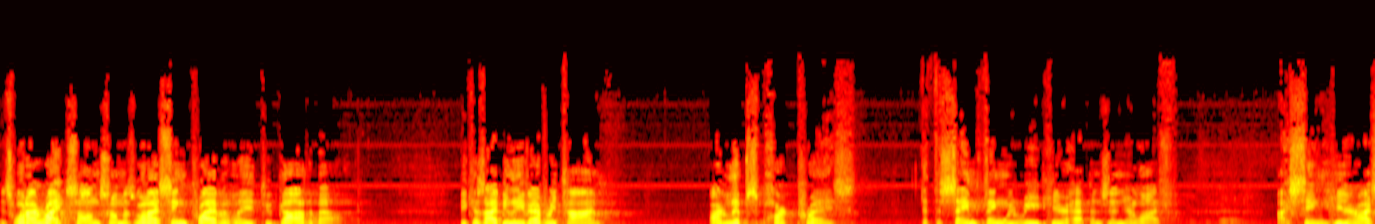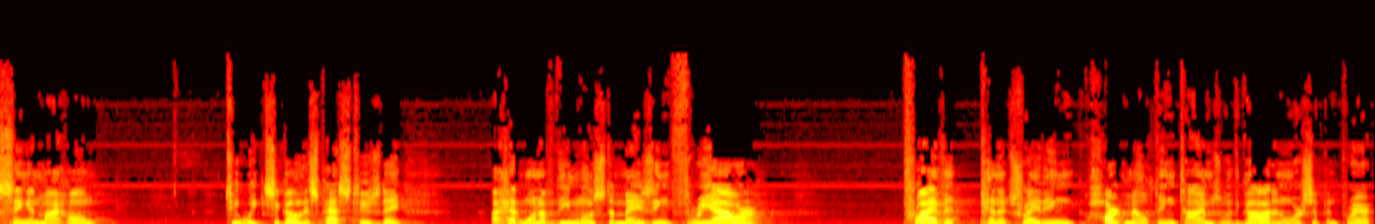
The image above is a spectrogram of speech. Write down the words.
It's what I write songs from, it's what I sing privately to God about. Because I believe every time our lips part praise, that the same thing we read here happens in your life. I sing here, I sing in my home. Two weeks ago, this past Tuesday, I had one of the most amazing three hour, private, penetrating, heart melting times with God in worship and prayer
